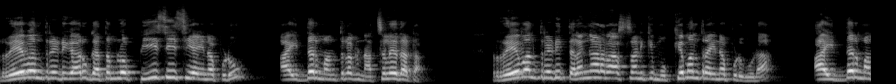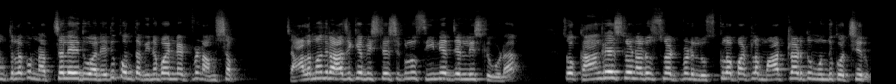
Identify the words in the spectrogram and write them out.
రేవంత్ రెడ్డి గారు గతంలో పీసీసీ అయినప్పుడు ఆ ఇద్దరు మంత్రులకు నచ్చలేదట. రేవంత్ రెడ్డి తెలంగాణ రాష్ట్రానికి ముఖ్యమంత్రి అయినప్పుడు కూడా ఆ ఇద్దరు మంత్రులకు నచ్చలేదు అనేది కొంత వినబడినటువంటి అంశం. చాలామంది రాజకీయ విశ్లేషకులు సీనియర్ జర్నలిస్టులు కూడా సో కాంగ్రెస్లో నడుస్తున్నటువంటి లుస్కుల పట్ల మాట్లాడుతూ ముందుకు వచ్చారు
